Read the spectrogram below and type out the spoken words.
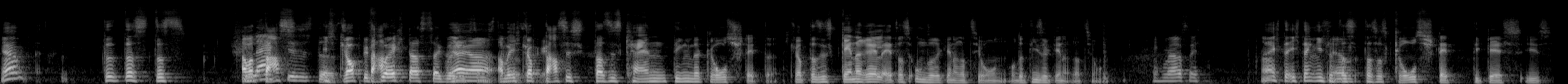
Ja, das, das, das aber das, ist es das, ich glaube, bevor da, ich das sage, was ja, ich ja, sonst aber ich glaube, das ist, das ist kein Ding der Großstädte. Ich glaube, das ist generell etwas unserer Generation oder dieser Generation. Ich weiß nicht. Ja, ich, ich denke nicht, dass Ja. das, dass das Großstädtiges ist.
